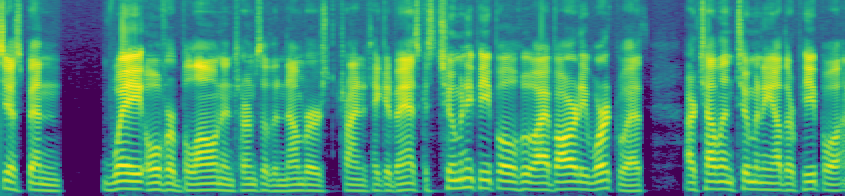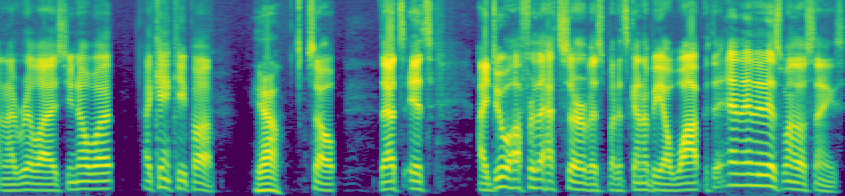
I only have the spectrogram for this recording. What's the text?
just been way overblown in terms of the numbers trying to take advantage because too many people who I've already worked with are telling too many other people. And I realized, you know what? I can't keep up. Yeah. So that's it's. I do offer that service, but it's going to be a whop. And then it is one of those things.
